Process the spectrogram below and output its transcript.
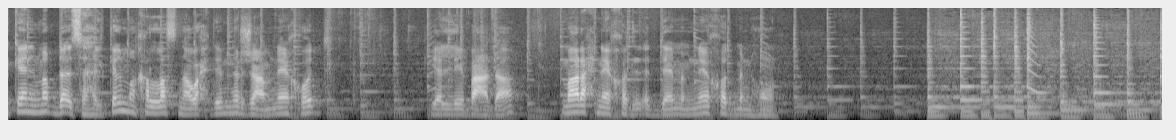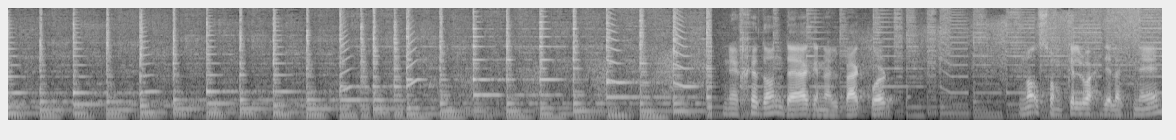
كان المبدأ سهل كل ما خلصنا وحدة بنرجع بناخد يلي بعدها ما رح ناخد القدام بناخد من هون. ناخدهم diagonal backward نقسم كل وحدة لاثنين.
